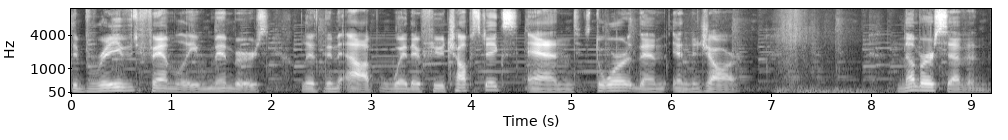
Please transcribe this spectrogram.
the bereaved family members lift them up with a few chopsticks and store them in a jar. Number 7.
